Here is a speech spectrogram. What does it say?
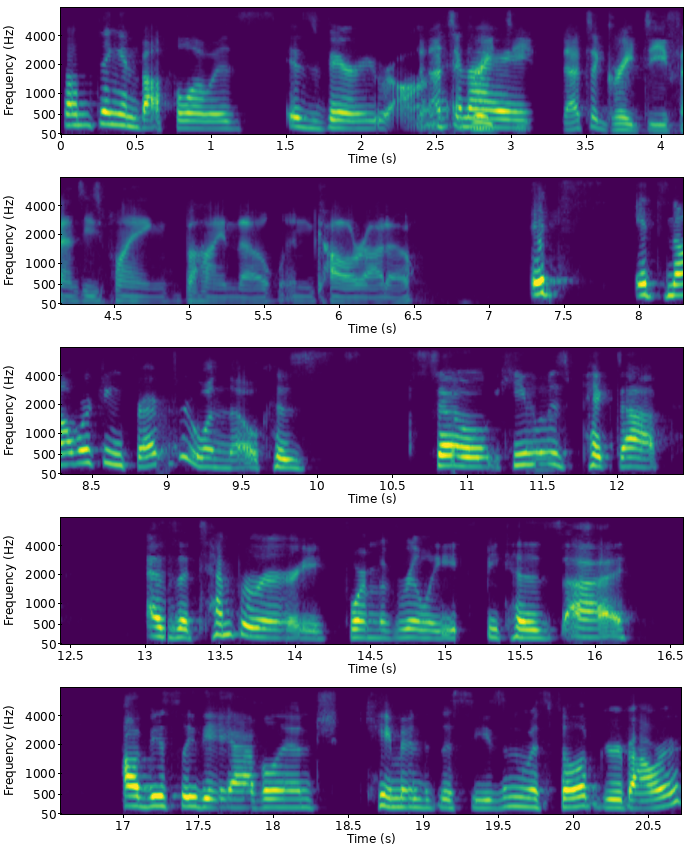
something in Buffalo is is very wrong. That's a and great I, de- that's a great defense he's playing behind though in Colorado. it's it's not working for everyone though because so he was picked up as a temporary form of relief because uh, obviously the Avalanche came into the season with Philipp Grubauer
